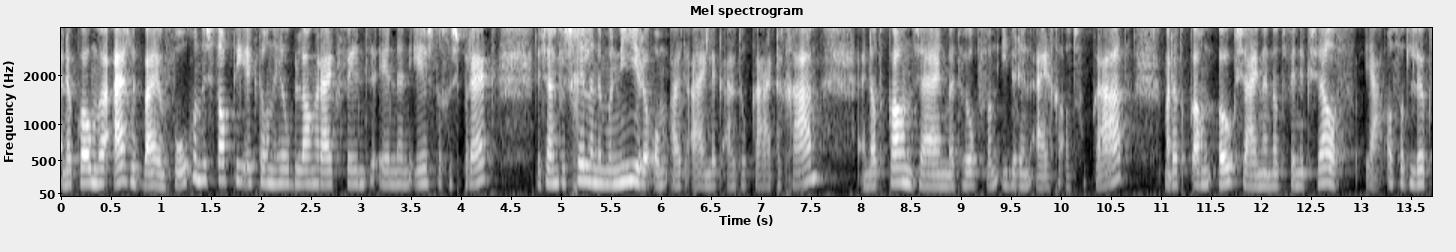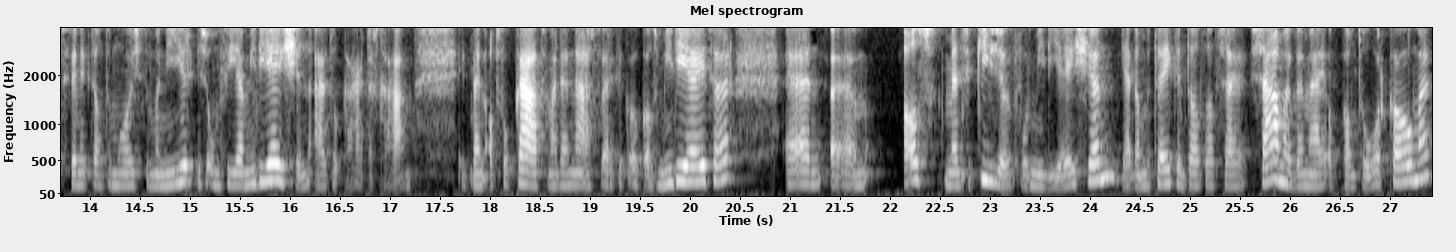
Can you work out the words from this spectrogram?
En dan komen we eigenlijk bij een volgende stap die ik dan heel belangrijk vind in een eerste gesprek. Er zijn verschillende manieren om uiteindelijk uit elkaar te gaan. En dat kan zijn met hulp van iedereen eigen advocaat. Maar dat kan ook zijn, en dat vind ik zelf, ja, als dat lukt, vind ik dat de mooiste manier, is om via mediation uit elkaar te gaan. Ik ben advocaat, maar daarnaast werk ik ook als mediator. En um, als mensen kiezen voor mediation, ja, dan betekent dat dat zij samen bij mij op kantoor komen.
